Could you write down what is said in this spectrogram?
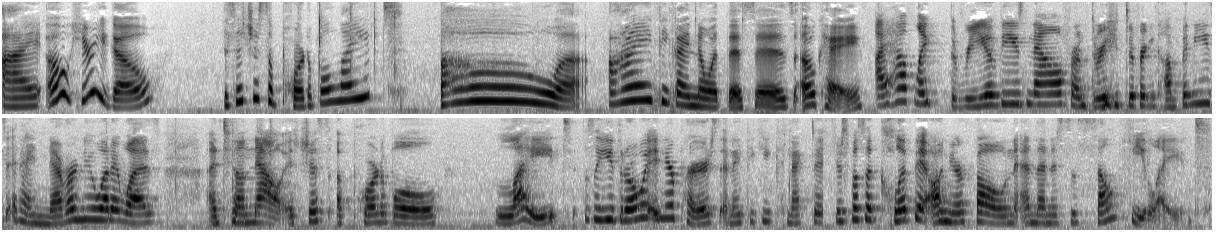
I, oh, here you go. Is it just a portable light? Oh, I think I know what this is. Okay. I have like three of these now from three different companies and I never knew what it was until now. It's just a portable light. So you throw it in your purse and I think you connect it. You're supposed to clip it on your phone and then it's a selfie light.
